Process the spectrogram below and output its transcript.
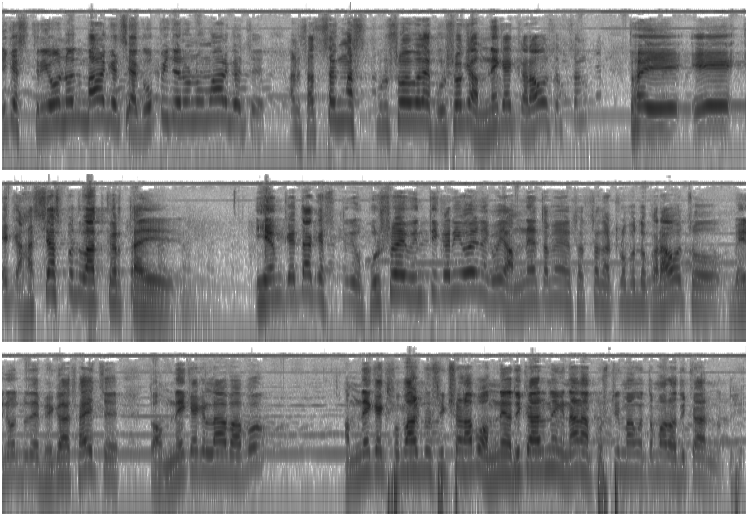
એ કે સ્ત્રીઓનો જ માર્ગ છે આ ગોપીજનોનો માર્ગ છે. અને સત્સંગમાં પુરુષો બધા પુરુષો કે અમને કઈ કરાવો સત્સંગ? તો એ એક હાસ્યાસ્પદ વાત કરતા એ. એ એમ કહેતા કે પુરુષોએ વિનંતી કરી હોય ને કે ભાઈ, અમને તમે સત્સંગ આટલો બધો કરાવો છો, બહેનો જ બધા ભેગા થાય છે, તો અમને ક્યાંક લાભ આપો? અમને ક્યાંક સ્વમાર્ગનું શિક્ષણ આપો? અમને અધિકાર નહીં? ના ના પુષ્ટિ માર્ગમાં તમારો અધિકાર નથી.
